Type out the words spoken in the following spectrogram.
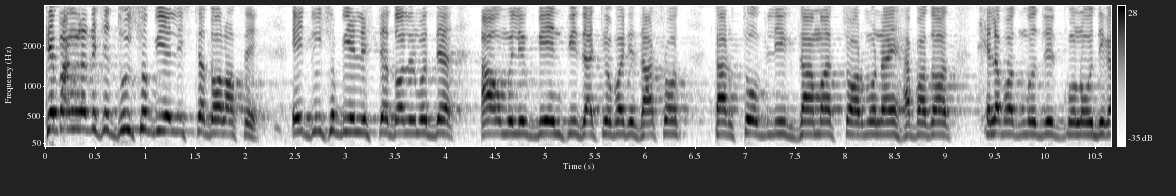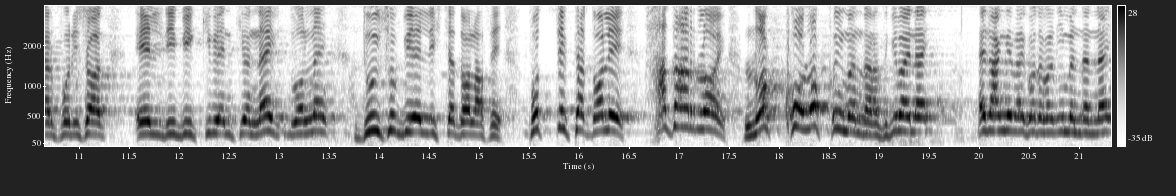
তে বাংলাদেশে দুইশো বিয়াল্লিশটা দল আছে, এই দুইশো বিয়াল্লিশটা দলের মধ্যে Awami League, BNP, Jatiya Party, Jasad, তার তবলিগ, জামাত, চরমনাই, হেফাজত, খেলাফত মসজিদ, গণ অধিকার পরিষদ এলডিবি কিবেন কেউ নাই, দল নাই, দুইশো বিয়াল্লিশটা দল আছে। প্রত্যেকটা দলে হাজার লয়, লক্ষ লক্ষ ইমানদার আছে, কি ভাই নাই? এই জাহাঙ্গীর ভাই কথা বলেন ইমানদার নাই।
